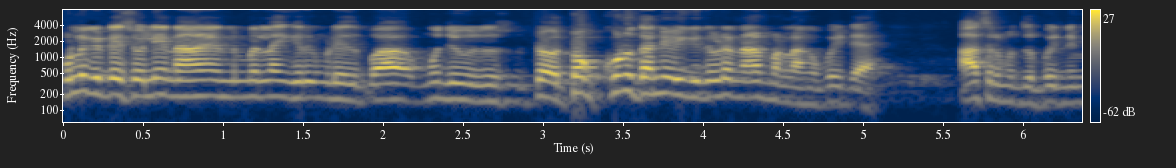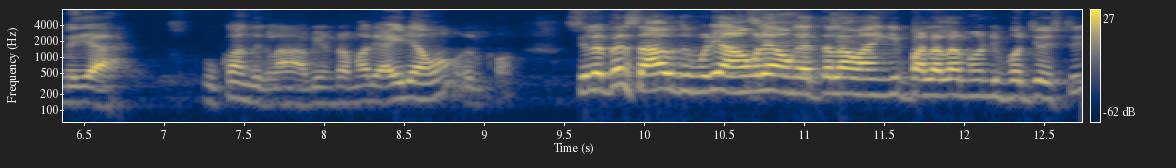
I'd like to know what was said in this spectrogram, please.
புள்ளுக்கிட்டே சொல்லி நான் இந்த மாதிரிலாம் இங்கே இருக்க முடியாதுப்பா மூஞ்சி டொ- டொக்குன்னு தண்ணி வைக்கிறத விட நான் பண்ணலாங்க போயிட்டு. ஆசிரமத்துக்கு போய் நிம்மதியாக உட்காந்துக்கலாம் அப்படின்ற மாதிரி ஐடியாவும் இருக்கும். சில பேர் சாவதுக்கு முன்னாடி அவங்களே அவங்க எத்தெல்லாம் வாங்கி பல்லெல்லாம் நோண்டி பொறிச்சு வச்சுட்டு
